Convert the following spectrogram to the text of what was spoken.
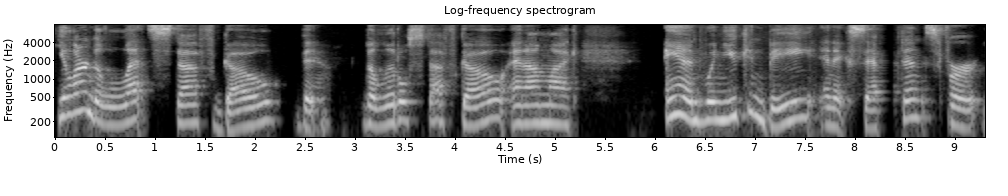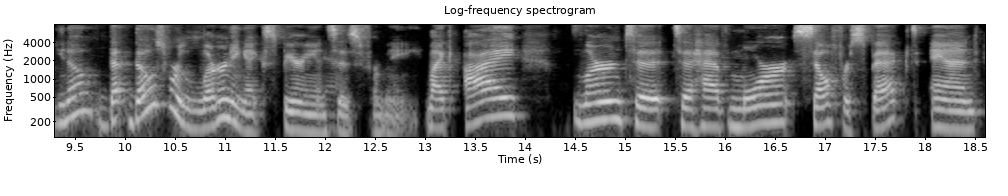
you learn to let stuff go that the little stuff go and I'm like and when you can be in acceptance for you know that those were learning experiences for me. Like i learned to to have more self-respect and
